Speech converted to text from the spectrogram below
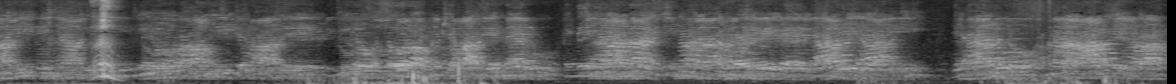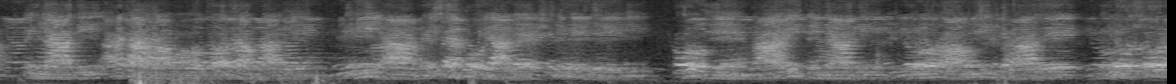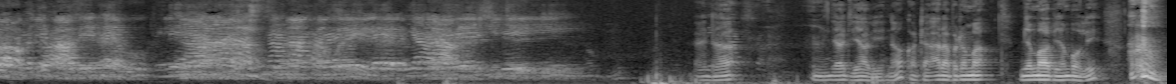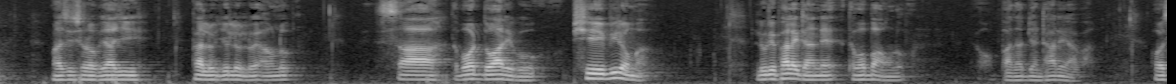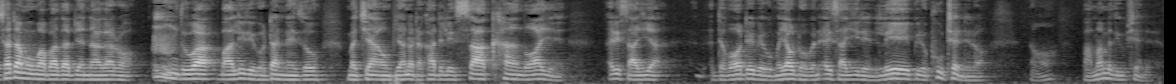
ရပြီနော်ကထာအဲ့ဒါပထမမြန်မာပြန်ပေါ့လေမာစီဆိုတော့ဘုရားကြီးဖတ်လို့ရွတ်လို့လွယ်အောင်လို့စာသဘောသွားတွေကိုဖြေပြီးတော့မှလူတွေဖတ်လိုက်တာနဲ့သဘောပေါက်အောင်လို့ဘာသာပြန်ထားရတာပါဟောစတ္တမူမှာဘာသာပြန်တာကတော့သူကပါဠိတွေကိုတတ်နိုင်ဆုံးမကြံအောင်ပြန်တော့တခါတလေစာခံသွားရင်အဲ့ဒီစာကြီးက တဘောအတိတ်ပဲကိုမရောက်တော့ဘဲနဲ့အဲ့စာကြီးတွေလေးပြီးတော့ဖုထက်နေတော့နော်ဘာမှမသိဘူးဖြစ်နေတယ်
